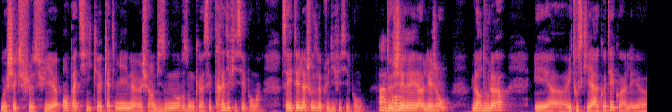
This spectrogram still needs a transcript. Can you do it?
Moi, je sais que je suis euh, empathique, euh, 4000, euh, je suis un bisounours, donc euh, c'est très difficile pour moi. Ça a été la chose la plus difficile pour moi. De gérer euh, les gens, leurs douleurs et, euh, et tout ce qu'il y a à côté. Quoi. Les, euh,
